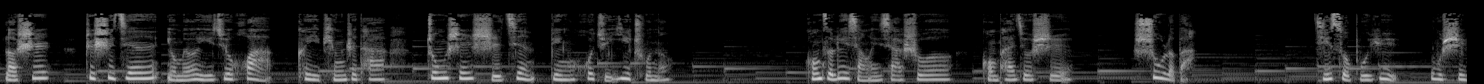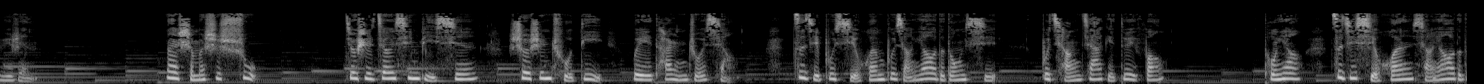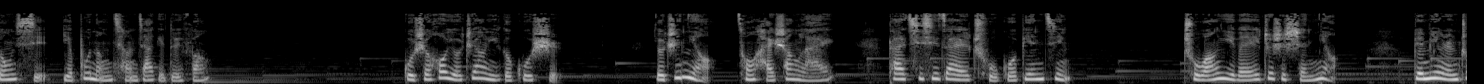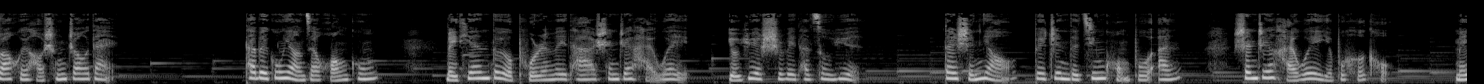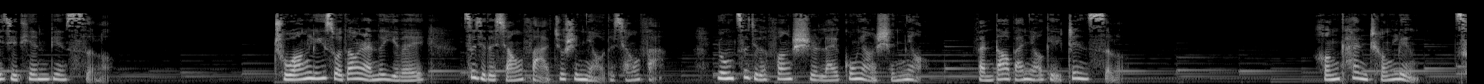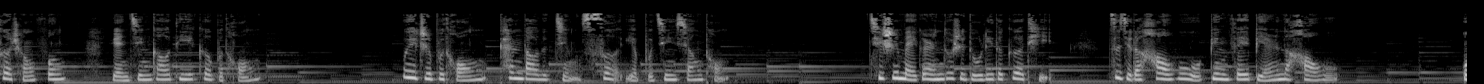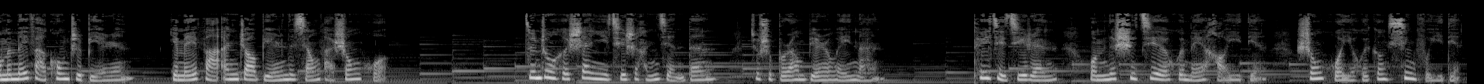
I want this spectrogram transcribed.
老师，这世间有没有一句话可以凭着它终身实践并获取益处呢？”孔子略想了一下，说：“恐怕就是术了吧。己所不欲，勿施于人。”那什么是术？就是将心比心，设身处地为他人着想，自己不喜欢、不想要的东西，不强加给对方；同样，自己喜欢、想要的东西，也不能强加给对方。古时候有这样一个故事：有只鸟从海上来，它栖息在楚国边境。楚王以为这是神鸟，便命人抓回，好生招待。它被供养在皇宫。每天都有仆人为他山珍海味，有乐师为他奏乐，但神鸟被震得惊恐不安，山珍海味也不合口，没几天便死了。楚王理所当然的以为自己的想法就是鸟的想法，用自己的方式来供养神鸟，反倒把鸟给震死了。横看成岭侧成峰，远近高低各不同。位置不同，看到的景色也不尽相同。其实每个人都是独立的个体，自己的好恶并非别人的好恶。我们没法控制别人，也没法按照别人的想法生活。尊重和善意其实很简单，就是不让别人为难。推己及人，我们的世界会美好一点，生活也会更幸福一点。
